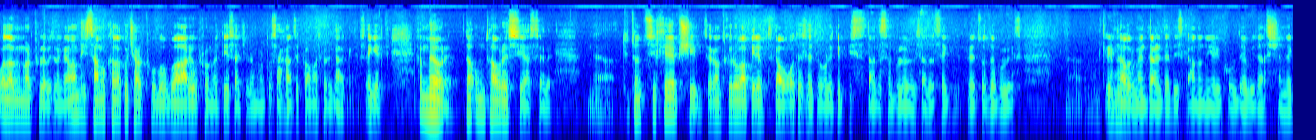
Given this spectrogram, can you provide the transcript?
ყველა მიმართულებით, მაგრამ ამაში სამოქალაქო ჩართულობა არის უფრო მეტი საჭირო, მარტო სახელმწიფო ამას ვერ გააკეთებს. ეგ ერთი. ხა მეორე და უმთავრესი ასევე თვითონ ციხეებში წერან თქვი რომ ვაპირებთ გავუყოთ ესეთი ორი ტიპის დაწესებულებები, სადაც ეგ რეწოდებული ეს კრიმინალური მენტალიტეტის კანონიერი ქურდები და ასე შემდეგ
